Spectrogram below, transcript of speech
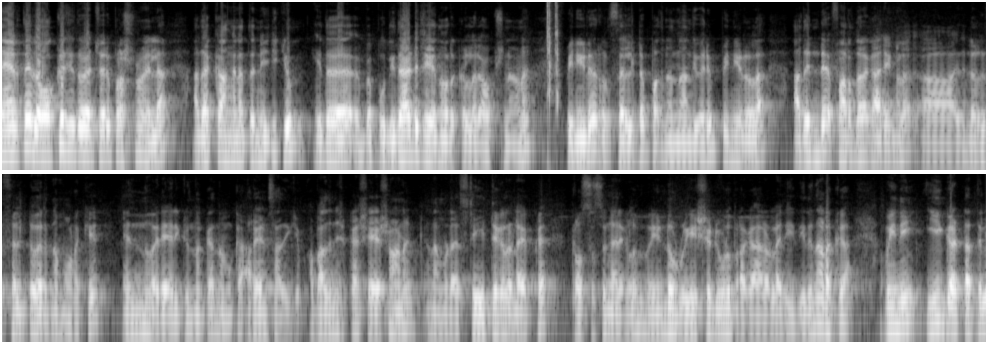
നേരത്തെ ലോക്ക് ചെയ്ത് വെച്ചൊരു പ്രശ്നമില്ല. അതൊക്കെ അങ്ങനെ തന്നെ ഇരിക്കും. ഇത് ഇപ്പോൾ പുതിയതായിട്ട് ചെയ്യുന്നവർക്കുള്ള ഒരു ഓപ്ഷനാണ് പിന്നീട് റിസൾട്ട് പതിനൊന്നാം തീയതി വരും. പിന്നീടുള്ള അതിന്റെ ഫർദർ കാര്യങ്ങൾ ഇതിന്റെ റിസൾട്ട് വരുന്ന മുറയ്ക്ക് എന്ന് വരെ ആയിരിക്കും എന്നൊക്കെ നമുക്ക് അറിയാൻ സാധിക്കും. അപ്പോൾ അതിനൊക്കെ ശേഷമാണ് നമ്മുടെ സ്റ്റേറ്റുകളുടെയൊക്കെ പ്രോസസ്സും കാര്യങ്ങളും വീണ്ടും റീഷെഡ്യൂൾ പ്രകാരമുള്ള രീതിയിൽ നടക്കുക. അപ്പോൾ ഇനി ഈ ഘട്ടത്തിൽ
